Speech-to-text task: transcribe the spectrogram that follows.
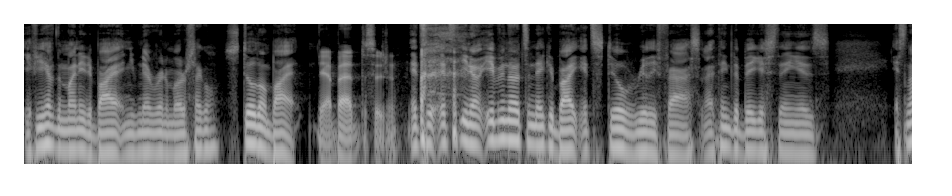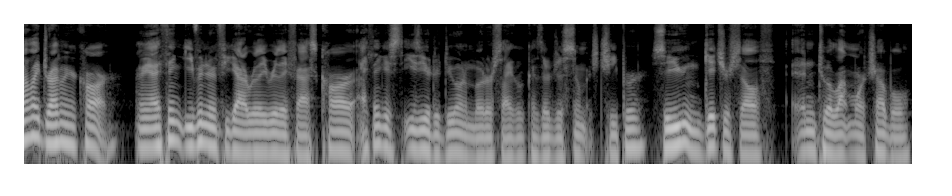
If you have the money to buy it and you've never ridden a motorcycle, still don't buy it. Yeah, bad decision. It's a, it's you know even though it's a naked bike, it's still really fast. And I think the biggest thing is, it's not like driving a car. I mean, I think even if you got a really really fast car, I think it's easier to do on a motorcycle because they're just so much cheaper. So you can get yourself into a lot more trouble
